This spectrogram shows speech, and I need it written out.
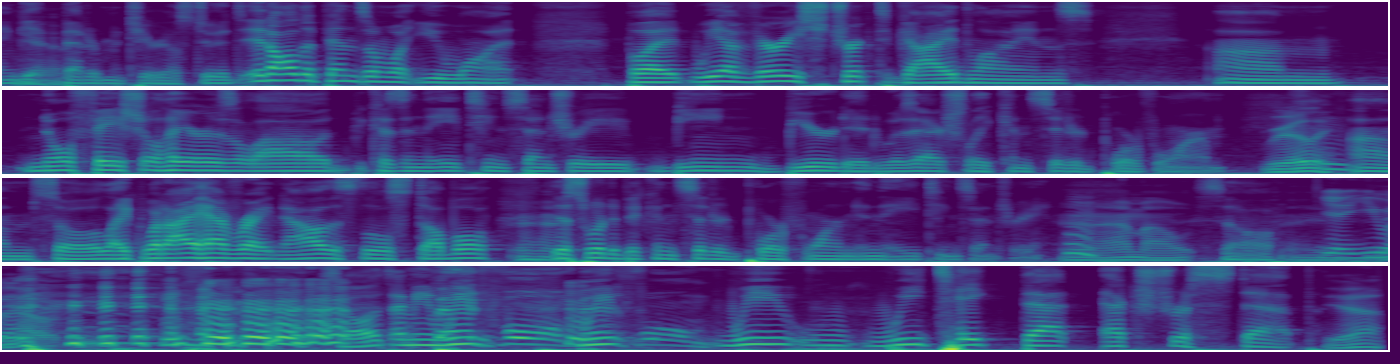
and get Yeah. better materials too. It, it all depends on what you want. But we have very strict guidelines. Um, no facial hair is allowed because in the 18th century, being bearded was actually considered poor form. Really? Mm. Um, so, like what I have right now, this little stubble, Uh-huh. this would have been considered poor form in the 18th century. Uh, I'm out. So, Yeah, you out. so it's, I mean, bad we form. Bad we- form. we we take that extra step Yeah.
